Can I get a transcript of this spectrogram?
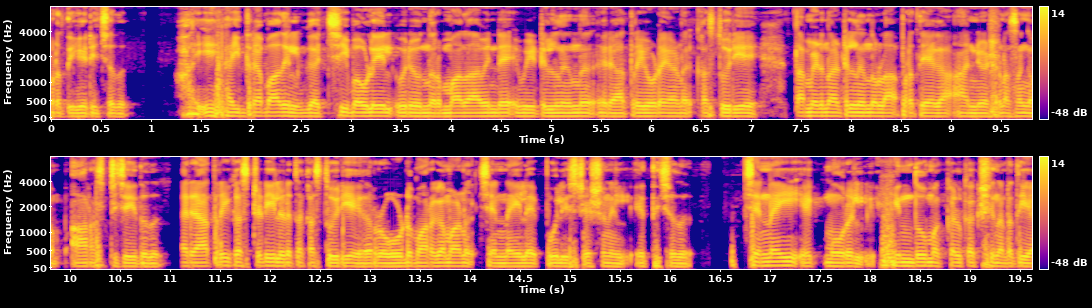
പ്രതികരിച്ചത്. ഹൈ ഹൈദരാബാദിൽ ഗച്ചിബൗളിയിൽ ഒരു നിർമ്മാതാവിന്റെ വീട്ടിൽ നിന്ന് രാത്രിയോടെയാണ് കസ്തൂരിയെ തമിഴ്നാട്ടിൽ നിന്നുള്ള പ്രത്യേക അന്വേഷണ സംഘം അറസ്റ്റ് ചെയ്തത്. രാത്രി കസ്റ്റഡിയിലെടുത്ത കസ്തൂരിയെ റോഡ് മാർഗമാണ് ചെന്നൈയിലെ പോലീസ് സ്റ്റേഷനിൽ എത്തിച്ചത്. ചെന്നൈ എഗ്മോറിൽ ഹിന്ദു മക്കൾ കക്ഷി നടത്തിയ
